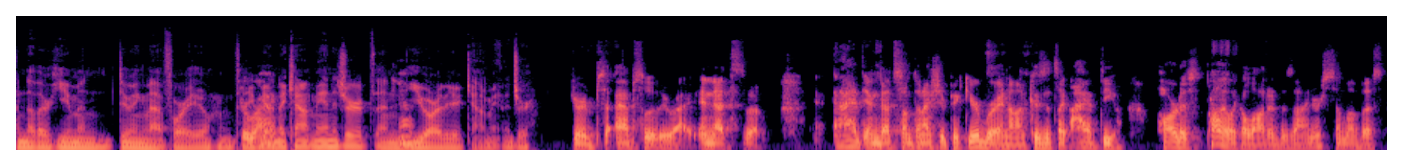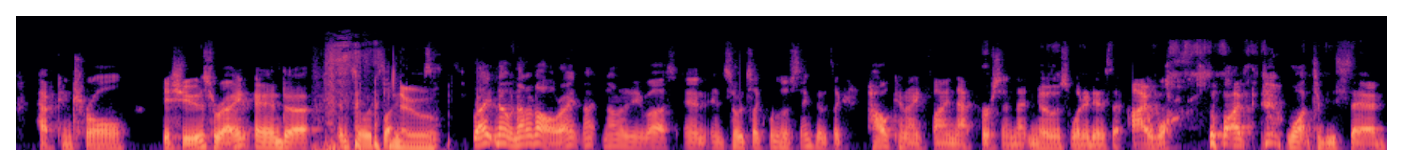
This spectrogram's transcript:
another human doing that for you. Until you right. get an account manager, then yeah. you are the account manager. You're absolutely right, and that's uh, and I had, and that's something I should pick your brain on because it's like I have the hardest, probably like a lot of designers. Some of us have control issues, right? And uh, and so it's like no. Right? No, not at all. Right? Not not any of us. And and so it's like one of those things that it's like, how can I find that person that knows what it is that I want want want to be said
